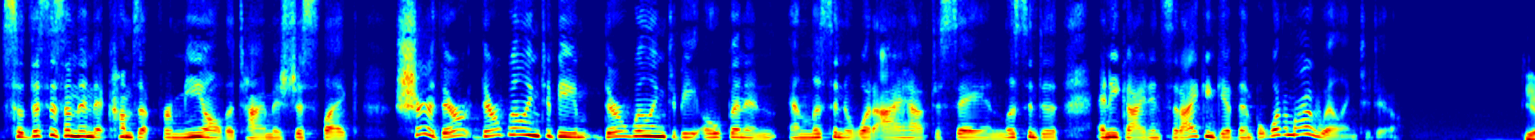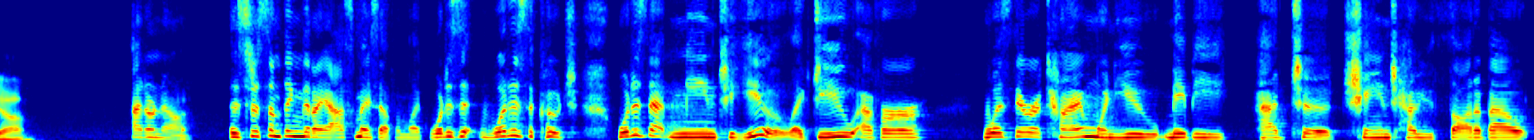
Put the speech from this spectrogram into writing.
so this is something that comes up for me all the time is just like, sure, they're they're willing to be they're willing to be open and and listen to what I have to say and listen to any guidance that I can give them. But what am I willing to do? Yeah. I don't know. It's just something that I ask myself. I'm like, what is it? What is a coach? What does that mean to you? Like, do you ever, was there a time when you maybe had to change how you thought about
